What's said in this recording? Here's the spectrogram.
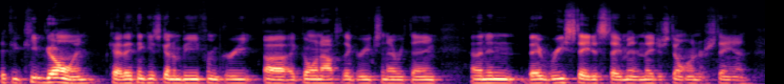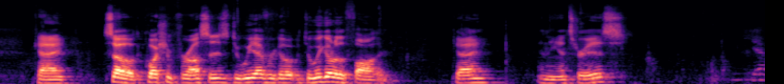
if you keep going, okay, they think he's going to be from Greek, uh, going out to the Greeks and everything, and then they restate his statement and they just don't understand. Okay, so the question for us is: Do we ever go? Do we go to the Father? Okay, and the answer is yeah.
